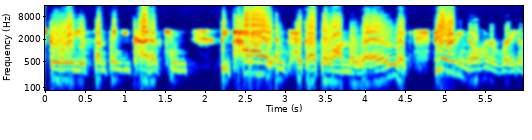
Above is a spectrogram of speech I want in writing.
story is something you kind of can be taught and pick up along the way. Like, if you already know how to write a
